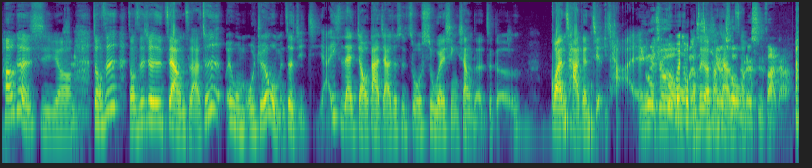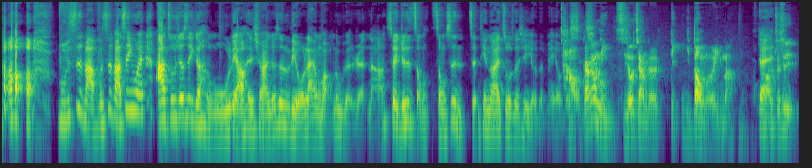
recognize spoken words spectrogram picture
好可惜哦。总之，总之就是这样子啊。就是哎，我我觉得我们这几集啊，一直在教大家就是做数位形象的这个。观察跟检查，哎，因为就会往这个方向错误的示范啊？不是吧？不是吧？是因为阿朱就是一个很无聊、很喜欢就是浏览网络的人啊，所以就是总总是整天都在做这些有的没有的。好，刚刚你只有讲的第一栋而已嘛？对，就是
